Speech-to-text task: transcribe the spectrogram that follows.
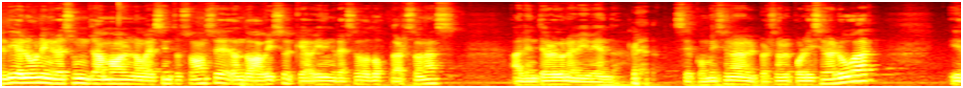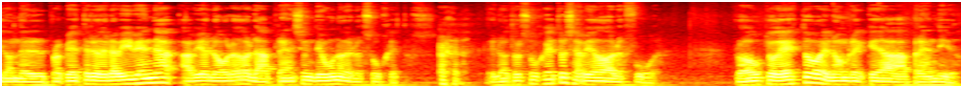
El día lunes ingresó un llamado al 911 dando aviso de que habían ingresado dos personas al interior de una vivienda. Se comisiona el personal policial al lugar y donde el propietario de la vivienda había logrado la aprehensión de uno de los sujetos. El otro sujeto se había dado a la fuga. Producto de esto, el hombre queda aprehendido.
